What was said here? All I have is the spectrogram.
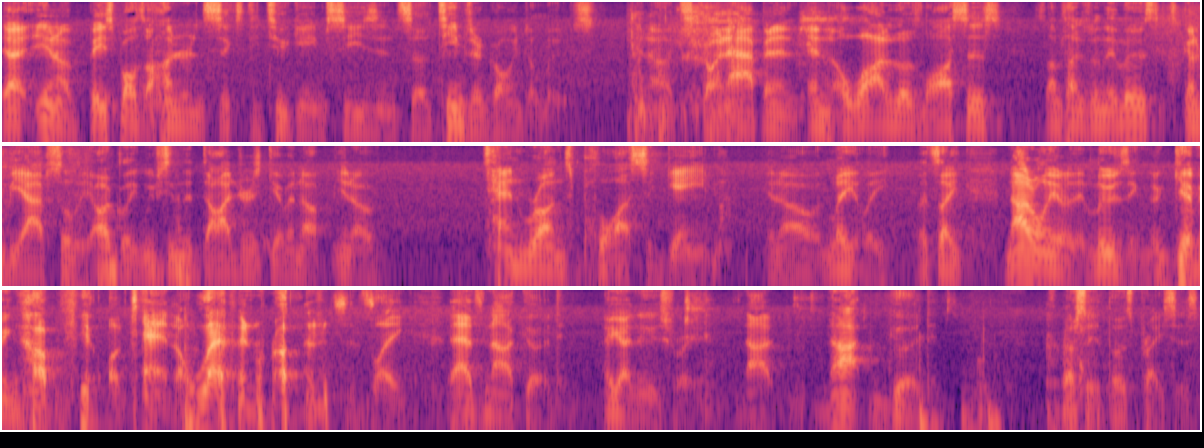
Yeah, you know, baseball's a 162 game season, so teams are going to lose. You know, it's going to happen, and, and a lot of those losses, sometimes when they lose, it's going to be absolutely ugly. We've seen the Dodgers giving up, you know, 10 runs plus a game, you know, lately. It's like not only are they losing, they're giving up you know, 10, 11 runs. It's like, that's not good. I got news for you. Not, not good, especially at those prices.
